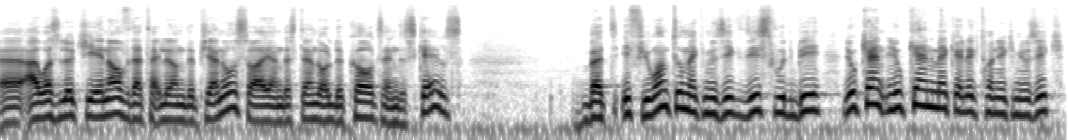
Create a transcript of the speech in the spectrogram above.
Uh, I was lucky enough that I learned the piano, so I understand all the chords and the scales. But if you want to make music, this would be you can you can make electronic music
